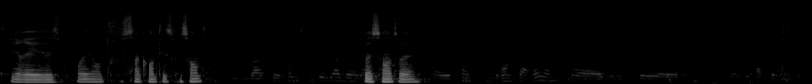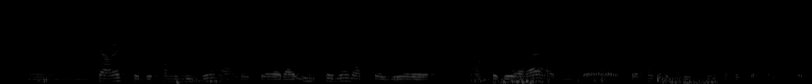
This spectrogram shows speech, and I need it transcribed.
je dirais ouais, entre 50 et 60. bah, 60, c'est plutôt garde à la- 60, ouais. Euh, 5 grands carrés. hein, euh, donc, euh, euh, je vous rappelle, un carré c'est 200 millisecondes. hein, donc, elle a une seconde entre deux, entre deux RR. Donc, euh, 60 multiplié une, ça fait 60. Donc,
